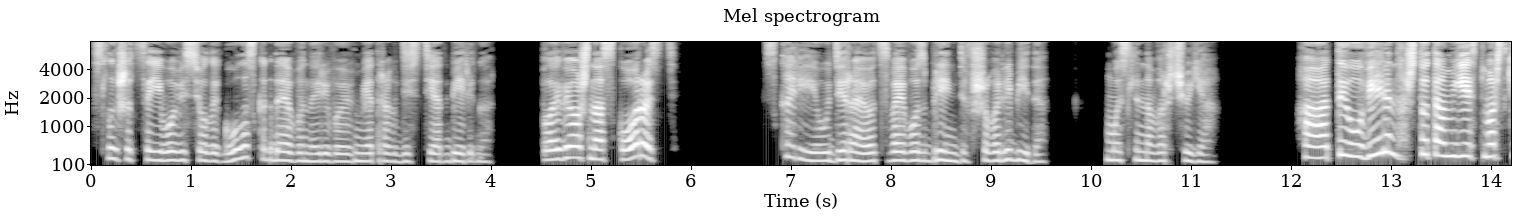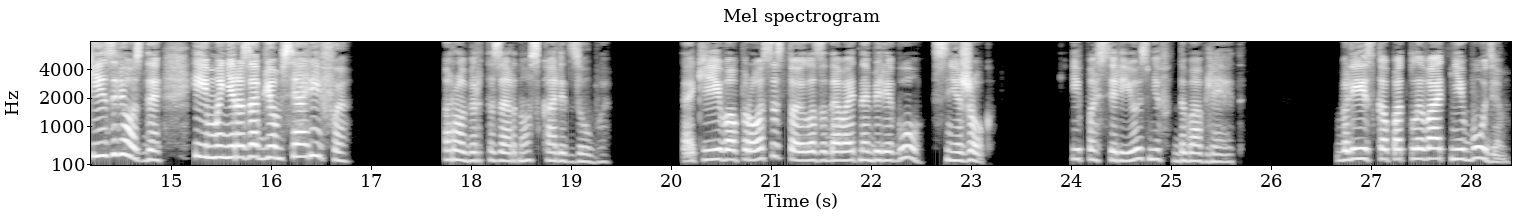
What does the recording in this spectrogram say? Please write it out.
Слышится его веселый голос, когда я выныриваю в метрах в десяти от берега. Плывешь на скорость?» Скорее удираю от своего сбрендившего либидо. Мысленно ворчу я. «А ты уверен, что там есть морские звезды, и мы не разобьемся о рифы?» Роберт озорно скалит зубы. «Такие вопросы стоило задавать на берегу, Снежок». И, посерьезнев, добавляет. Близко подплывать не будем.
